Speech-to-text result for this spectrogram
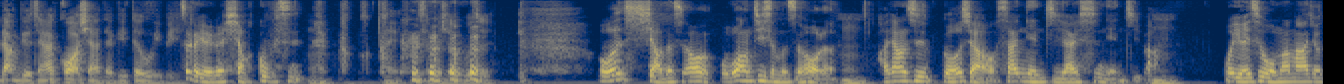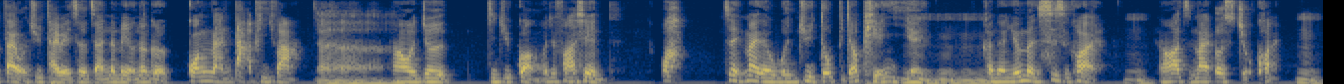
人就知影挂下摕去倒位呗。这个有一个小故事。哎，什么小故事？我小的时候，我忘记什么时候了。嗯，好像是国小三年级还是四年级吧。嗯。我有一次，我妈妈就带我去台北车站，那边有那个光南大批发，嗯嗯嗯然后我就进去逛，我就发现，哇，这里卖的文具都比较便宜耶，嗯嗯嗯，可能原本四十块，嗯，然后它只卖二十九块，嗯，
